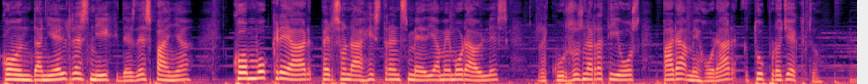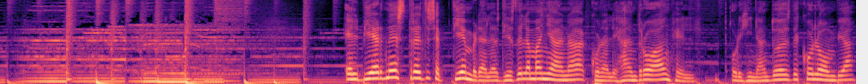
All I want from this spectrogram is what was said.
con Daniel Resnig desde España, cómo crear personajes transmedia memorables, recursos narrativos para mejorar tu proyecto. El viernes 3 de septiembre a las 10 de la mañana con Alejandro Ángel, originando desde Colombia,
